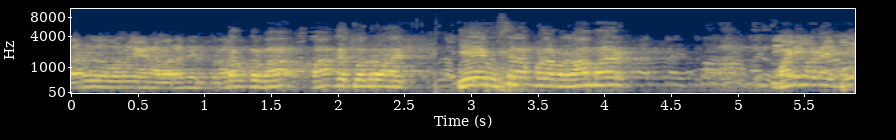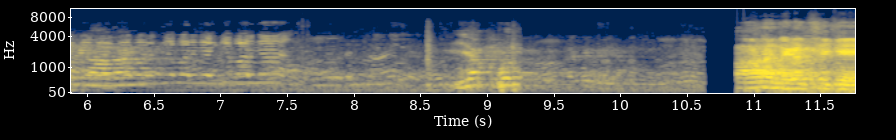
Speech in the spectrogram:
வருக வருக என வரவேற்கிறோம். வாங்க சொல்றோம். ஏ. ராமர் மணிவனை பூமிநாதன் எம். புது ஆன நிகழ்ச்சிக்கு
